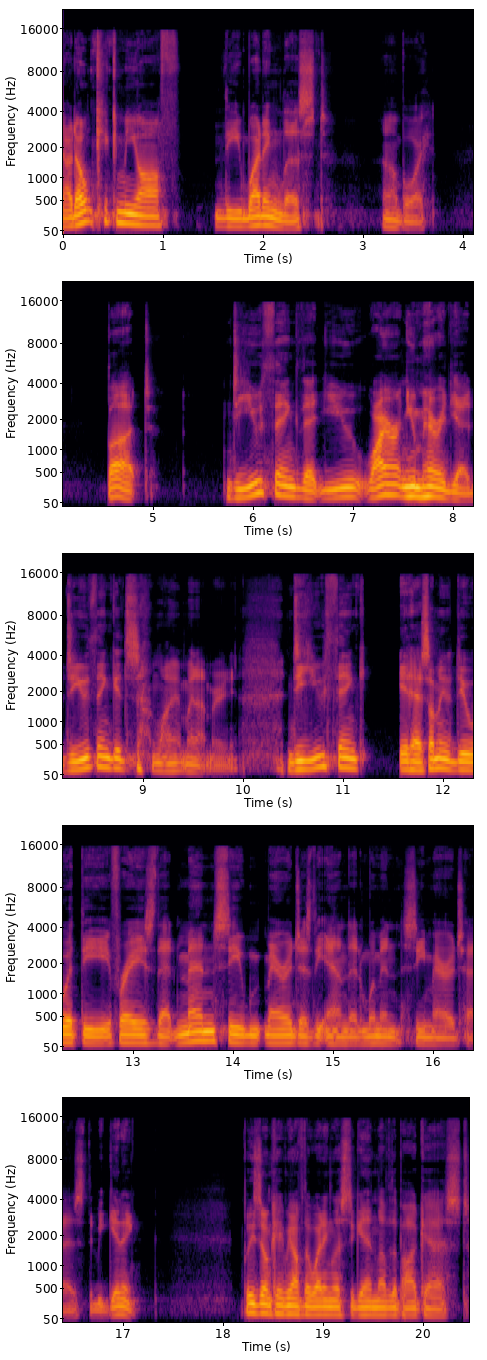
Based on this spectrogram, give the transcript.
Now don't kick me off the wedding list. Oh boy. But do you think that you why aren't you married yet? Do you think it's why am I not married yet? Do you think it has something to do with the phrase that men see marriage as the end and women see marriage as the beginning? Please don't kick me off the wedding list again. Love the podcast.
